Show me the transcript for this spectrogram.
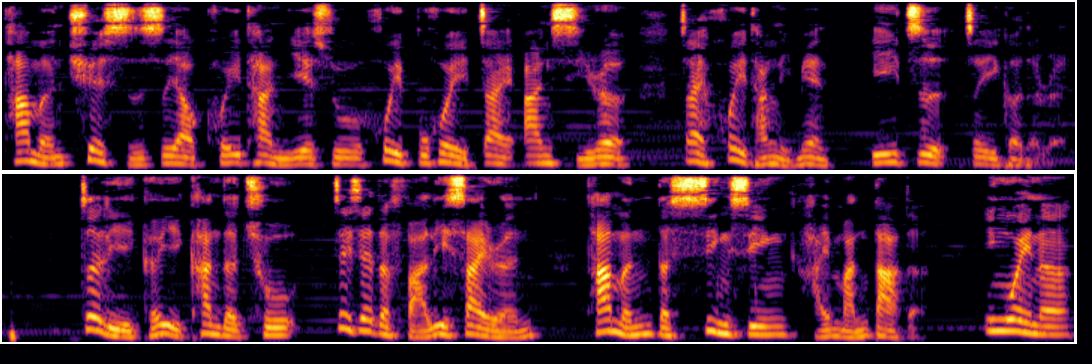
他们确实是要窥探耶稣会不会在安息日在会堂里面医治这一个的人。这里可以看得出，这些的法利赛人他们的信心还蛮大的，因为呢，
